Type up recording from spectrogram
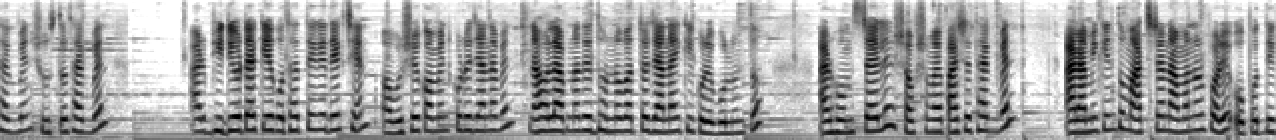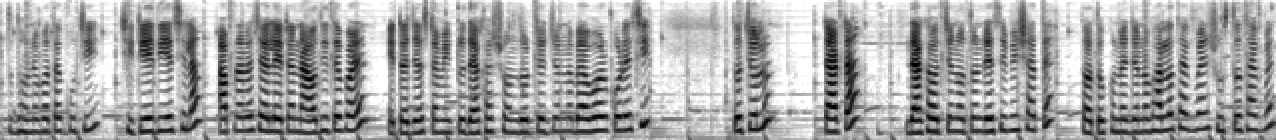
থাকবেন, সুস্থ থাকবেন। আর ভিডিওটা কে কোথার থেকে দেখছেন, অবশ্যই কমেন্ট করে জানাবেন। না হলে আপনাদের ধন্যবাদটা জানাই কি করে বলুন তো? আর হোম স্টাইলে সবসময় পাশে থাকবেন। আর আমি কিন্তু মাছটা নামানোর পরে ওপর দিয়ে একটু ধনেপাতা কুচি ছিটিয়ে দিয়েছিলাম। আপনারা চাইলে এটা নাও দিতে পারেন। এটা জাস্ট আমি একটু দেখার সৌন্দর্যের জন্য ব্যবহার করেছি। তো চলুন, টাটা। দেখা হচ্ছে নতুন রেসিপির সাথে। ততক্ষণের জন্য ভালো থাকবেন, সুস্থ থাকবেন।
